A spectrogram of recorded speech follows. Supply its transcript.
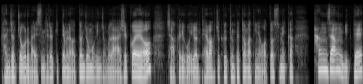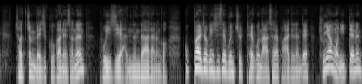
간접적으로 말씀드렸기 때문에 어떤 종목인지 전부 다 아실 거예요. 자, 그리고 이런 대박주 급등 패턴 같은 경우 어떻습니까? 항상 밑에 저점 매직 구간에서는 보이지 않는다라는 거. 폭발적인 시세 분출되고 나서야 봐야 되는데 중요한 건 이때는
